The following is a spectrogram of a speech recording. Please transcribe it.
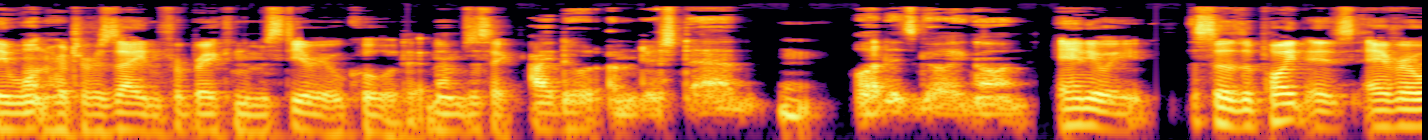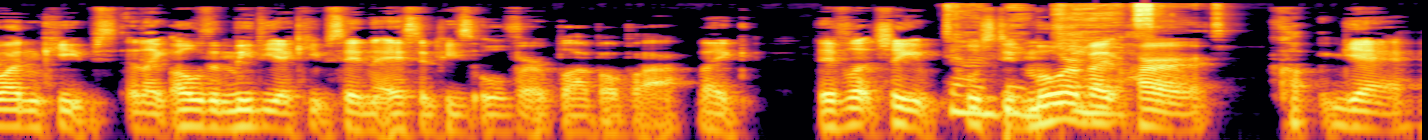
they want her to resign for breaking the ministerial code, and I'm just like, I don't understand Hmm. what is going on. Anyway, so the point is, everyone keeps like all the media keeps saying the SNP's over, blah blah blah. Like they've literally Done posted more about her. Co- yeah.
